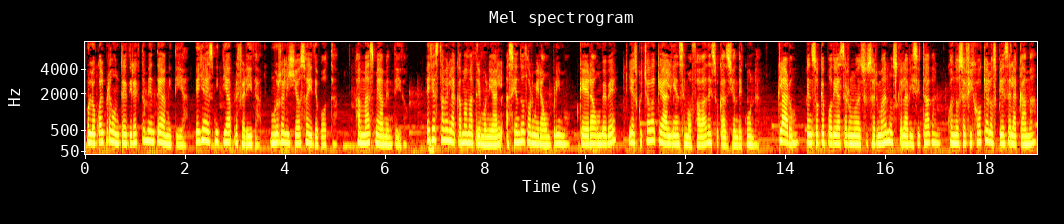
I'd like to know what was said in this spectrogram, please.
por lo cual pregunté directamente a mi tía. Ella es mi tía preferida, muy religiosa y devota. Jamás me ha mentido. Ella estaba en la cama matrimonial haciendo dormir a un primo, que era un bebé, y escuchaba que alguien se mofaba de su canción de cuna. Claro, pensó que podía ser uno de sus hermanos que la visitaban, cuando se fijó que a los pies de la cama,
